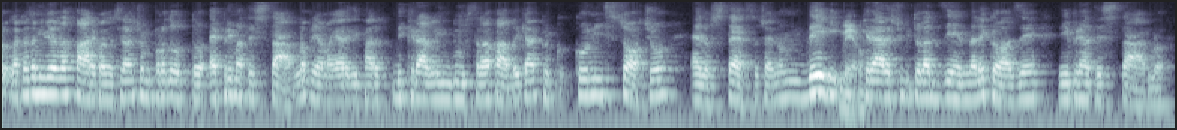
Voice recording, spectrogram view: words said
la cosa migliore da fare quando si lancia un prodotto è prima testarlo, prima magari di, fare, di creare l'industria, la fabbrica, co- con il socio è lo stesso, cioè non devi Vero. creare subito l'azienda, le cose, devi prima testarlo.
